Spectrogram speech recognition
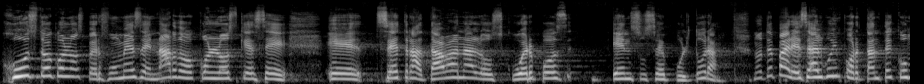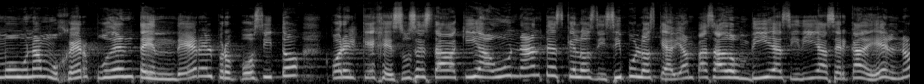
justo con los perfumes de nardo con los que se, eh, se trataban a los cuerpos en su sepultura. ¿No te parece algo importante cómo una mujer pudo entender el propósito por el que Jesús estaba aquí aún antes que los discípulos que habían pasado días y días cerca de él, ¿no?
